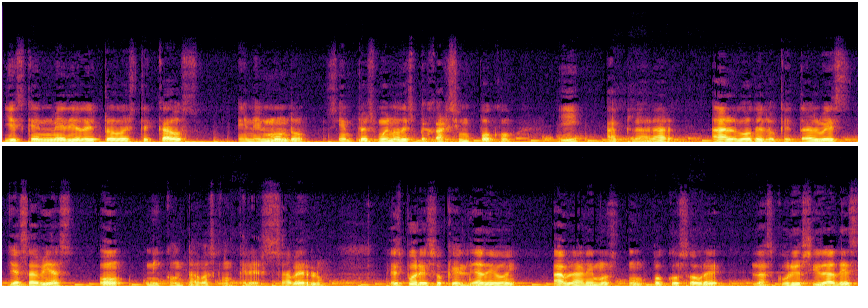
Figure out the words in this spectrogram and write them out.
Y es que en medio de todo este caos en el mundo siempre es bueno despejarse un poco y aclarar algo de lo que tal vez ya sabías o ni contabas con querer saberlo. Es por eso que el día de hoy hablaremos un poco sobre las curiosidades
